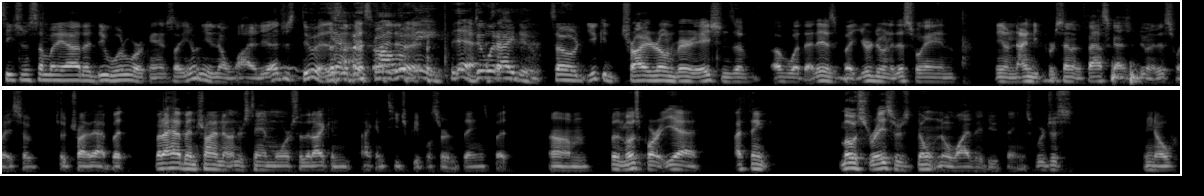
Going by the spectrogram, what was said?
teaching somebody how to do woodworking. It's like you don't need to know why to do it. Just do it. That's yeah, the best way to do it. me. Yeah, do what I do. So you could try your own variations of of what that is, but you're doing it this way, and you know ninety percent of the fast guys are doing it this way. So so try that. But but I have been trying to understand more so that I can I can teach people certain things. But um, for the most part, yeah, I think most racers don't know why they do things. We're just you know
